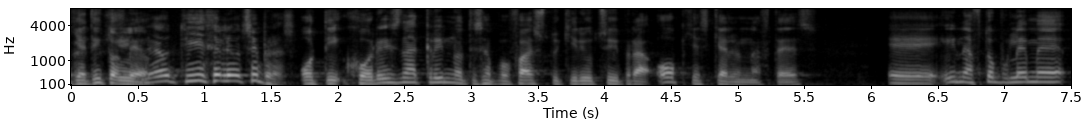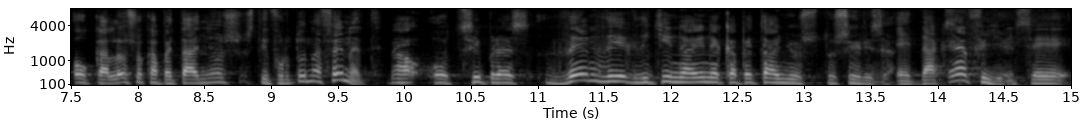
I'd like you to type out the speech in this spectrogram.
Γιατί το Σου λέω. Λέω τι ήθελε ο Τσίπρας. Ότι χωρίς να κρίνω τις αποφάσεις του κυρίου Τσίπρα, όποιες και αν είναι αυτές, ε, είναι αυτό που λέμε ο καλός ο καπετάνιος στη φουρτούνα φαίνεται. Μα ο Τσίπρας δεν διεκδικεί να είναι καπετάνιος του ΣΥΡΙΖΑ. Ε, εντάξει, Έφυγε. Είσαι, ε,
